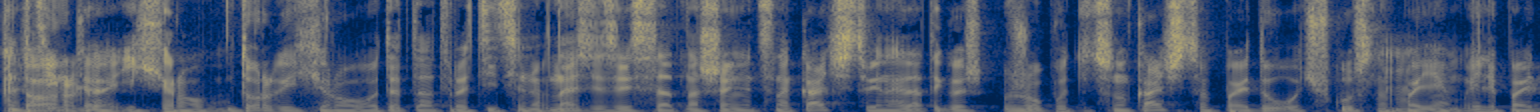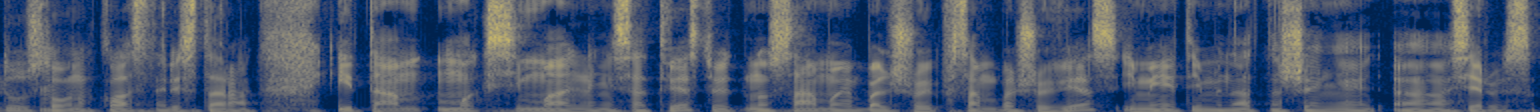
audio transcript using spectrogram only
картинка- Дорого и херово. Дорого и херово, вот это отвратительно. Знаете, здесь соотношение цена-качество, иногда ты говоришь, в жопу эту цену-качество, пойду очень вкусно Мгм. поем, или пойду, условно, в Мгм. классный ресторан. И там максимально не соответствует, но самый большой, самый большой вес имеет именно отношение э, сервиса,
